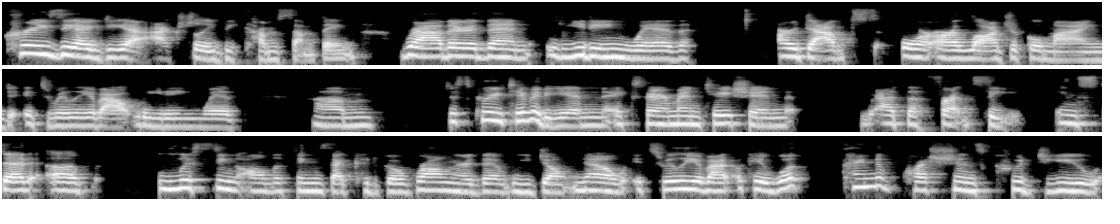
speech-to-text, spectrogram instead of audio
crazy idea actually become something rather than leading with our doubts or our logical mind it's really about leading with um, just creativity and experimentation at the front seat instead of listing all the things that could go wrong or that we don't know. It's really about, okay, what kind of questions could you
